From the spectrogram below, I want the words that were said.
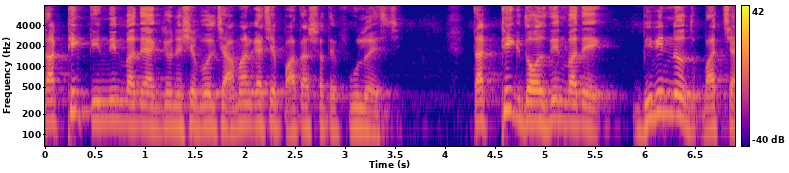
তার ঠিক তিন দিন বাদে একজন এসে বলছে, আমার গাছে পাতার সাথে ফুলও এসছে। তার ঠিক দশ দিন বাদে বিভিন্ন বাচ্চা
